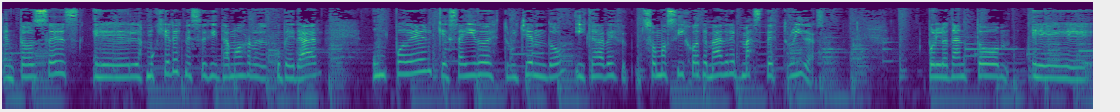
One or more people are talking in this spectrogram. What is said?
Entonces, eh, las mujeres necesitamos recuperar un poder que se ha ido destruyendo y cada vez somos hijos de madres más destruidas. Por lo tanto, eh,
